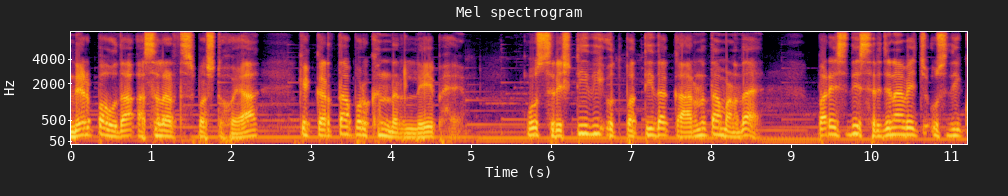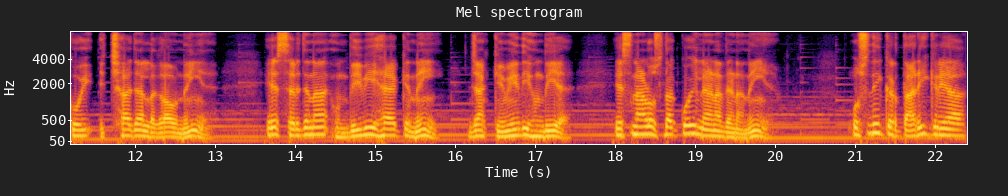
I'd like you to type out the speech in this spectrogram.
ਨਿਰਭਉ ਦਾ ਅਸਲ ਅਰਥ ਸਪਸ਼ਟ ਹੋਇਆ ਕਿ ਕਰਤਾ ਪੁਰਖ ਨਿਰਲੇਪ ਹੈ। ਉਹ ਸ੍ਰਿਸ਼ਟੀ ਦੀ ਉਤਪਤੀ ਦਾ ਕਾਰਨ ਤਾਂ ਬਣਦਾ ਹੈ, ਪਰ ਇਸ ਦੀ ਸਿਰਜਣਾ ਵਿੱਚ ਉਸ ਦੀ ਕੋਈ ਇੱਛਾ ਜਾਂ ਲਗਾਓ ਨਹੀਂ ਹੈ। ਇਹ ਸਿਰਜਣਾ ਹੁੰਦੀ ਵੀ ਹੈ ਕਿ ਨਹੀਂ ਜਾਂ ਕਿਵੇਂ ਦੀ ਹੁੰਦੀ ਹੈ, ਇਸ ਨਾਲ ਉਸ ਦਾ ਕੋਈ ਲੈਣਾ ਦੇਣਾ ਨਹੀਂ ਹੈ। ਉਸ ਦੀ ਕਰਤਾਰੀ ਕਿਰਿਆ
